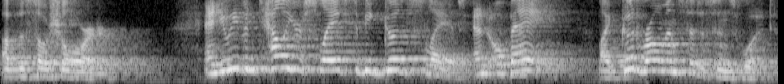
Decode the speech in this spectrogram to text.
of the social order. And you even tell your slaves to be good slaves and obey, like good Roman citizens would.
